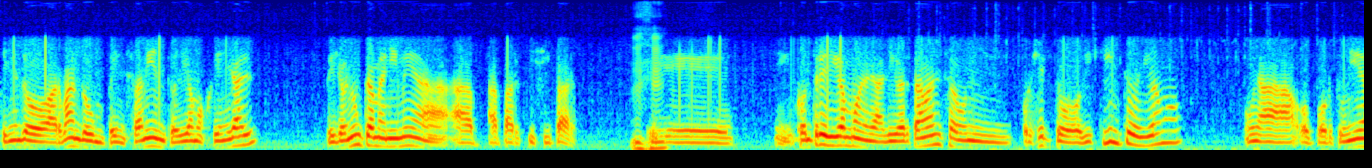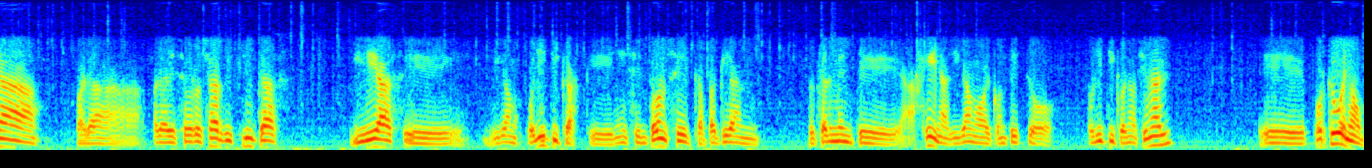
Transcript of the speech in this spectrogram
teniendo, armando un pensamiento, digamos, general, pero nunca me animé a, participar. Eh, encontré, digamos, en la Libertad Avanza un proyecto distinto, digamos, una oportunidad para, para desarrollar distintas ideas, eh, digamos, políticas que en ese entonces capaz que eran totalmente ajenas, digamos, al contexto político nacional. Eh, porque bueno,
